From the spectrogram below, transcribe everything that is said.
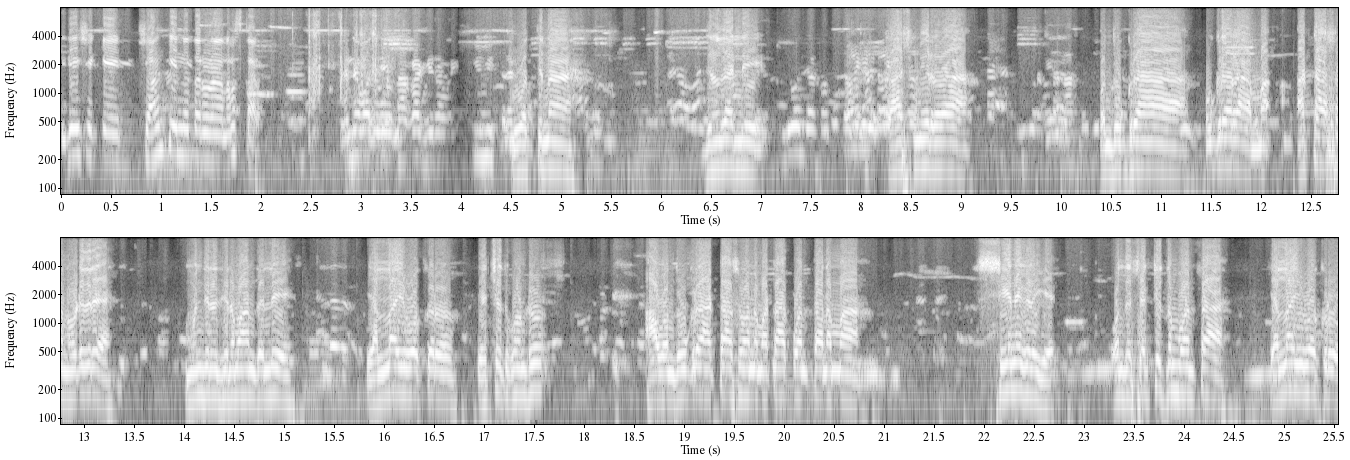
ಈ ದೇಶಕ್ಕೆ ಶಾಂತಿಯನ್ನು ತರೋಣ. ನಮಸ್ಕಾರ. ಧನ್ಯವಾದಗಳು ಇವತ್ತಿನ ದಿನದಲ್ಲಿ ಕಾಶ್ಮೀರದ ಒಂದು ಉಗ್ರ ಉಗ್ರರ ಮ- ಅಟ್ಟಹಾಸ ನೋಡಿದ್ರೆ ಮುಂದಿನ ದಿನಮಾನದಲ್ಲಿ ಎಲ್ಲ ಯುವಕರು ಎಚ್ಚೆತ್ತುಕೊಂಡು ಆ ಒಂದು ಉಗ್ರ ಅಟ್ಟಾಸವನ್ನು ಮಠ ಹಾಕುವಂತ ನಮ್ಮ ಸೇನೆಗಳಿಗೆ ಒಂದು ಶಕ್ತಿ ತುಂಬುವಂತ ಎಲ್ಲ ಯುವಕರು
